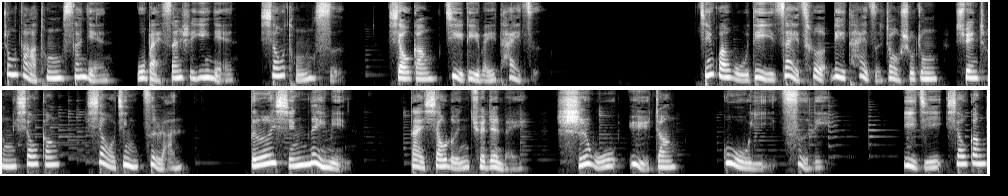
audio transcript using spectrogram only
中大通三年（五百三十一年），萧统死，萧纲继立为太子。尽管武帝在册立太子诏书中宣称萧纲孝敬自然，德行内敏，但萧伦却认为实无豫章。故以次立，以及萧纲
